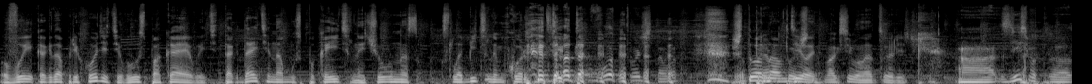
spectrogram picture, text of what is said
вы, когда приходите, вы успокаиваете. Так дайте нам успокоительное. Чего вы нас слабительным кормите? Да-да, вот точно. Что нам делать, Максим Анатольевич? А, здесь вот э,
